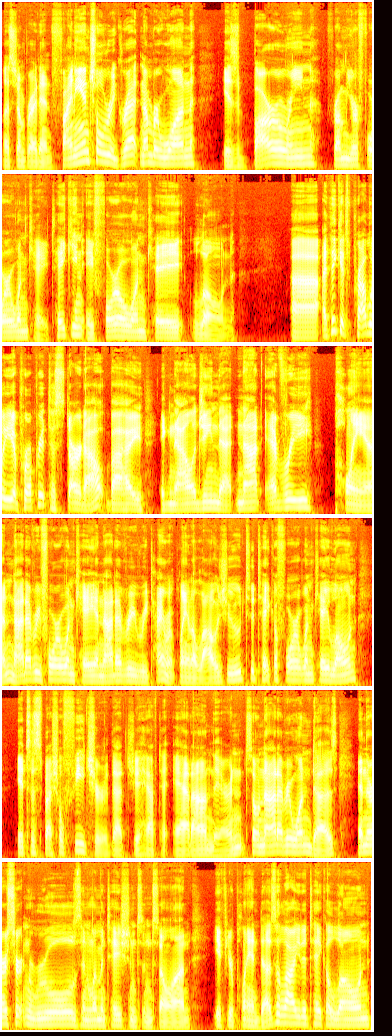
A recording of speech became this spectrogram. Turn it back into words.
let's jump right in. Financial regret number one is borrowing from your 401k, taking a 401k loan. Uh, I think it's probably appropriate to start out by acknowledging that not every plan, not every 401k, and not every retirement plan allows you to take a 401k loan. It's a special feature that you have to add on there. And so not everyone does. And there are certain rules and limitations and so on. If your plan does allow you to take a loan,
